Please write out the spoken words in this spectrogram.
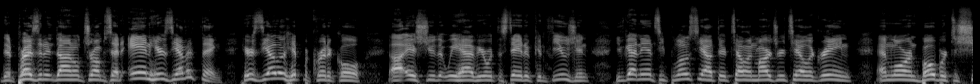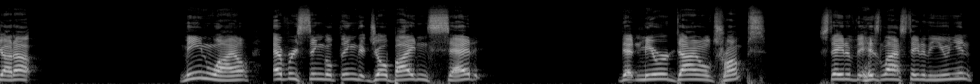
that President Donald Trump said. And here's the other thing. Here's the other hypocritical uh, issue that we have here with the state of confusion. You've got Nancy Pelosi out there telling Marjorie Taylor Greene and Lauren Boebert to shut up. Meanwhile, every single thing that Joe Biden said that mirrored Donald Trump's state of the, his last State of the Union,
